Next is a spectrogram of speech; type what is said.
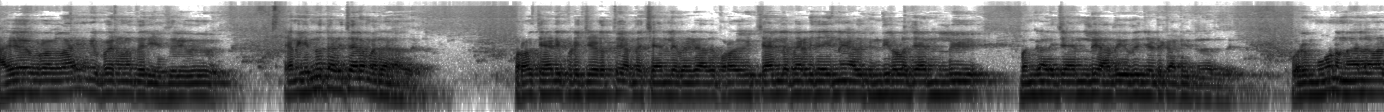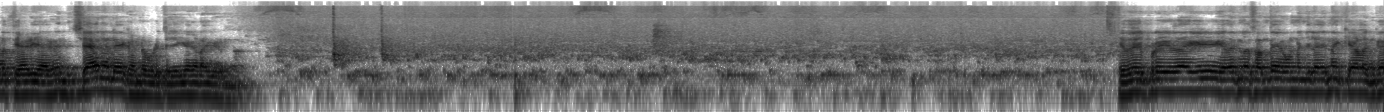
அதுக்கப்புறம் தான் எங்கள் பேரெல்லாம் தெரியும் சரி இது எனக்கு இன்னும் அடித்தாலும் வராது பிறகு தேடி பிடிச்சி எடுத்து அந்த சேனலில் வராது பிறகு சேனலில் பேர் அடிச்சாயின்னு அது ஹிந்தியில் உள்ள சேனலு பெங்காலி சேனல் அது இதுன்னு சொல்லிட்டு காட்டிகிட்டு இருந்தது. ஒரு மூணு நாலு நாள் தேடியாக சேனலே கண்டுபிடிச்சேன் எங்கே கிடக்குன்னு இது இப்படி இதாகி எதுங்களும் சந்தேகம் ஒன்றும் இல்லைன்னா கேளுங்க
